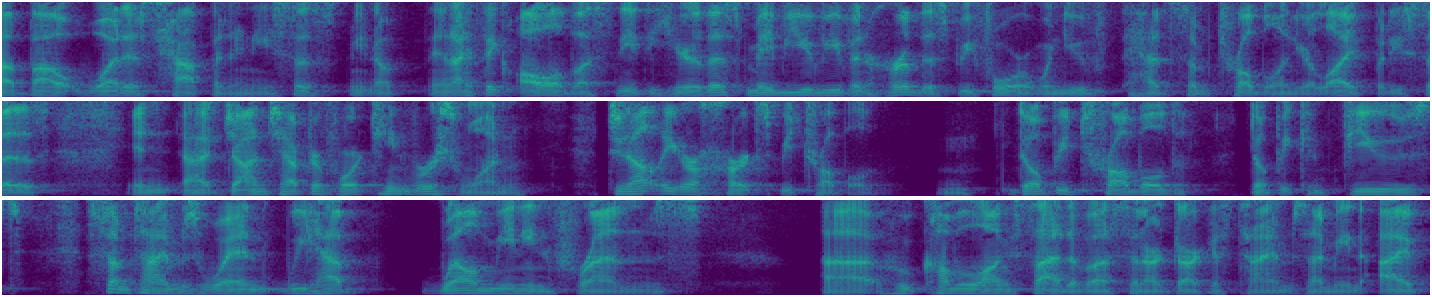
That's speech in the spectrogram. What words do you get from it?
about what is happening. He says, you know, and I think all of us need to hear this. Maybe you've even heard this before when you've had some trouble in your life, but he says in uh, John chapter 14, verse 1, do not let your hearts be troubled. Don't be troubled. Don't be confused. Sometimes when we have well meaning friends, uh, who come alongside of us in our darkest times. I mean, I,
